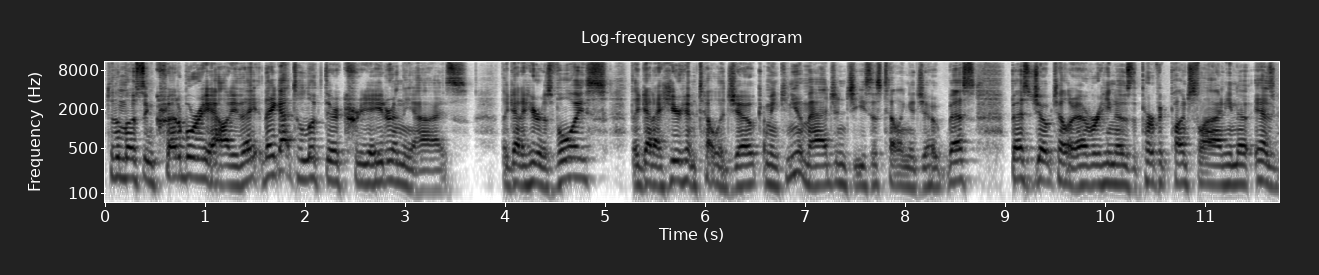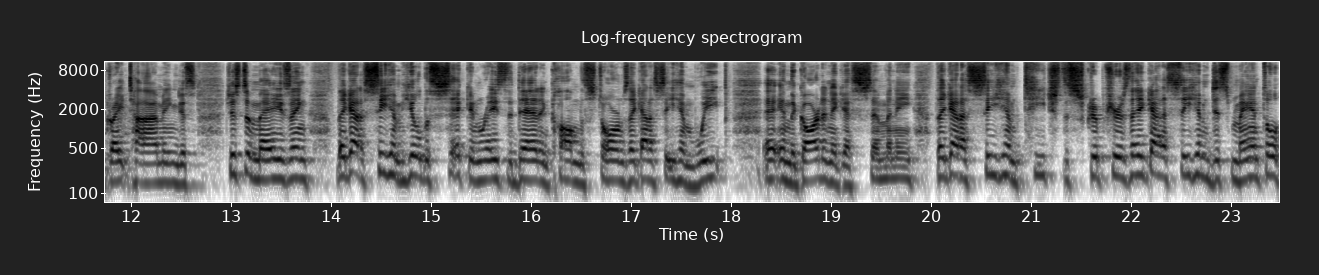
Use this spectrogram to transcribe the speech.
to the most incredible reality. They, they got to look their creator in the eyes. They got to hear his voice. They got to hear him tell a joke. I mean, can you imagine Jesus telling a joke? Best best joke teller ever. He knows the perfect punchline. He, know, he has great timing. Just just amazing. They got to see him heal the sick and raise the dead and calm the storms. They got to see him weep in the garden of Gethsemane. They got to see him teach the scriptures. They got to see him dismantle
